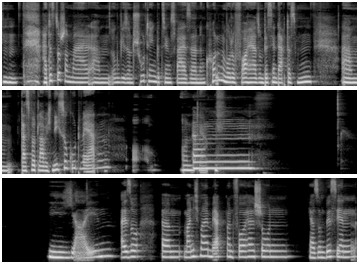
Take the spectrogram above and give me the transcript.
Hattest du schon mal ähm, irgendwie so ein Shooting beziehungsweise einen Kunden, wo du vorher so ein bisschen dachtest, hm, ähm, das wird, glaube ich, nicht so gut werden? Und ähm, ja. Jein. Also ähm, manchmal merkt man vorher schon ja so ein bisschen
